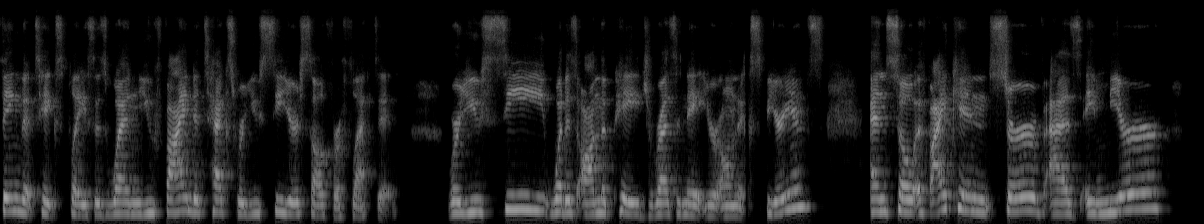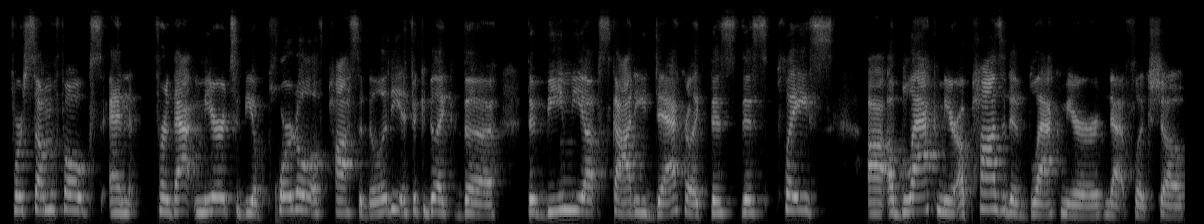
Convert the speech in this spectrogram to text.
thing that takes place is when you find a text where you see yourself reflected, where you see what is on the page resonate your own experience. And so if I can serve as a mirror for some folks and for that mirror to be a portal of possibility, if it could be like the the beam me up Scotty deck or like this this place uh, a black mirror, a positive black mirror Netflix show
